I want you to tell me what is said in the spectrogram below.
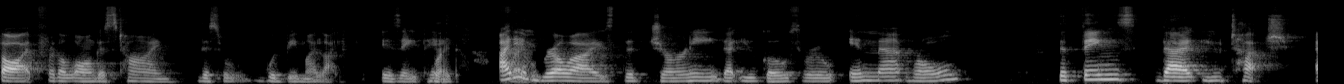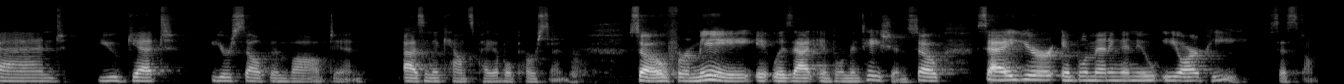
thought for the longest time this w- would be my life is AP. Right. I right. didn't realize the journey that you go through in that role, the things that you touch and you get yourself involved in as an accounts payable person. So for me, it was that implementation. So, say you're implementing a new ERP system,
